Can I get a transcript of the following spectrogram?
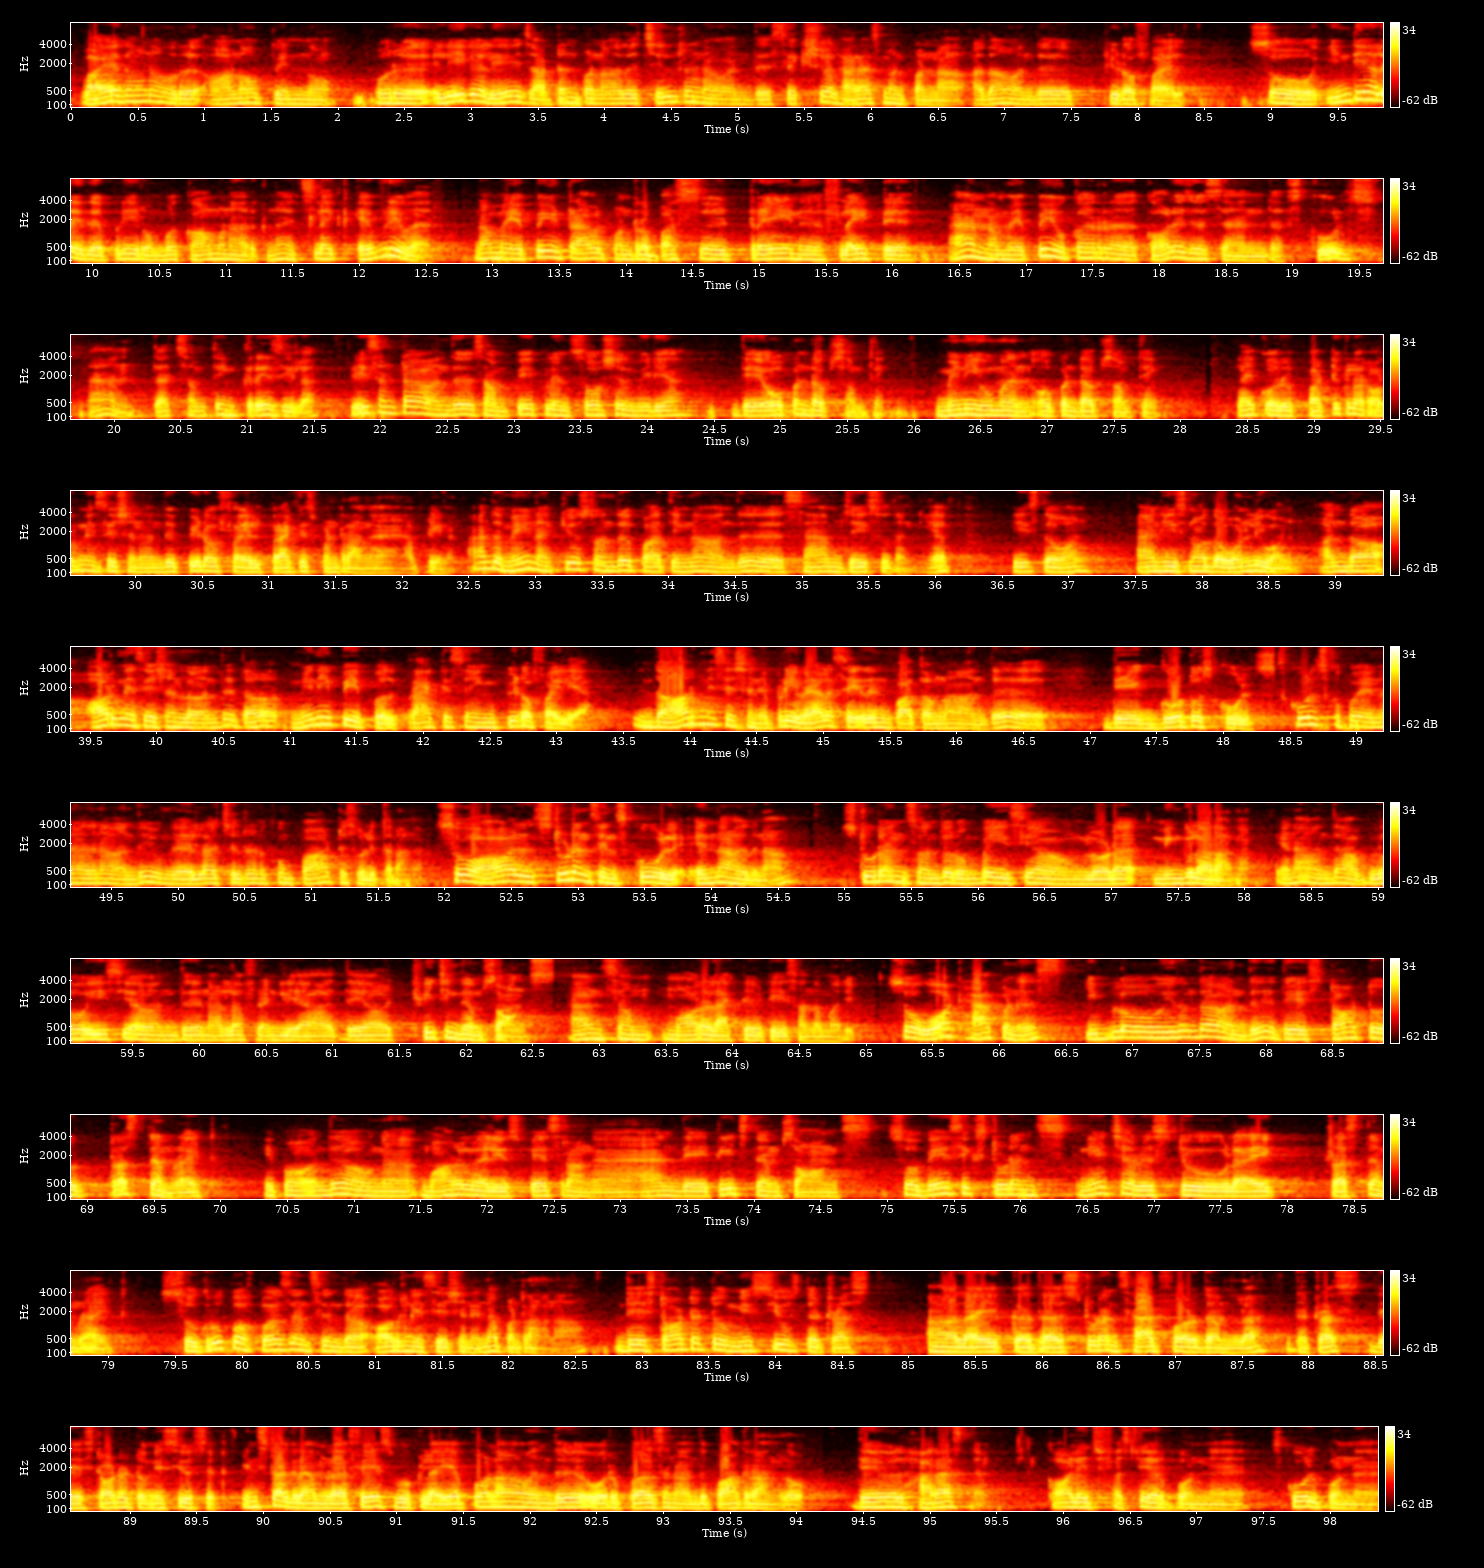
வயதான ஒரு ஆணோ பெண்ணோ ஒரு லீகல் ஏஜ் அட்டன் பண்ணாத சில்ட்ரனை வந்து செக்ஷுவல் ஹராஸ்மெண்ட் பண்ணால் அதான் வந்து பீடோஃபைல் ஸோ இந்தியாவில் இது எப்படி ரொம்ப காமனாக இருக்குன்னா இட்ஸ் லைக் எவ்ரிவேர் நம்ம எப்பயும் ட்ராவல் பண்ணுற பஸ்ஸு ட்ரெயின் ஃப்ளைட்டு அண்ட் நம்ம எப்பயும் உட்கார்ற colleges and schools and that something கிரேசியில் ரீசெண்டாக வந்து some people in social media they opened up something many women opened up something like ஒரு பர்டிகுலர் ஆர்கனைசேஷன் வந்து பீடோஃபைல் ப்ராக்டிஸ் பண்ணுறாங்க அப்படின்னு. அந்த மெயின் அக்யூஸ்ட் வந்து பார்த்திங்கன்னா வந்து Sam Jaisudhan F is the one and he's not the only one அந்த ஆர்கனைசேஷனில் வந்து there are many people practising paedophilia இந்த ஆர்கனைசேஷன் எப்படி வேலை செய்யுதுன்னு பார்த்தோம்னா வந்து தே கோ டு ஸ்கூல்ஸ் ஸ்கூல்ஸ்க்கு போய் என்ன ஆகுதுன்னா வந்து இவங்க எல்லா சில்ட்ரனுக்கும் பாட்டு சொல்லித்தராங்க. So all students in school என்ன ஆகுதுன்னா ஸ்டூடெண்ட்ஸ் வந்து ரொம்ப ஈஸியாக அவங்களோட மிங்கிள் ஆகிறாங்க ஏன்னா வந்து அவ்வளோ ஈஸியாக வந்து நல்லா ஃப்ரெண்ட்லியாக they are teaching them songs and some moral activities அந்த மாதிரி. ஸோ வாட் ஹேப்பன் இஸ் இவ்வளோ இருந்தால் வந்து they start to trust them right இப்போ வந்து அவங்க மாரல் வேல்யூஸ் பேசுகிறாங்க and they teach them songs so basic students nature is to like trust them right so group of persons இந்த organisation என்ன பண்ணுறாங்கன்னா they started to misuse the trust like the students had for தம்ல the trust they started to misuse it இன்ஸ்டாகிராமில் ஃபேஸ்புக்கில் எப்போல்லாம் வந்து ஒரு பர்சனை வந்து பார்க்குறாங்களோ they will harass them college first year பொண்ணு ஸ்கூல் பொண்ணு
